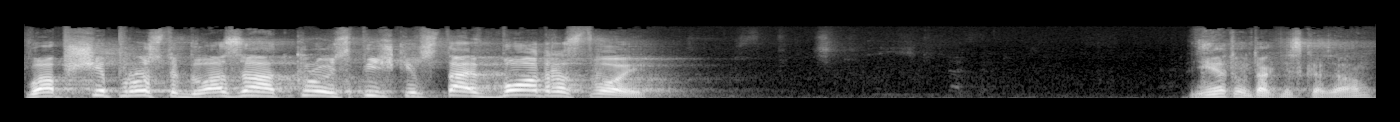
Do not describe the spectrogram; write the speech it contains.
Вообще просто глаза открой, спички вставь, бодрствуй. Нет, он так не сказал.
